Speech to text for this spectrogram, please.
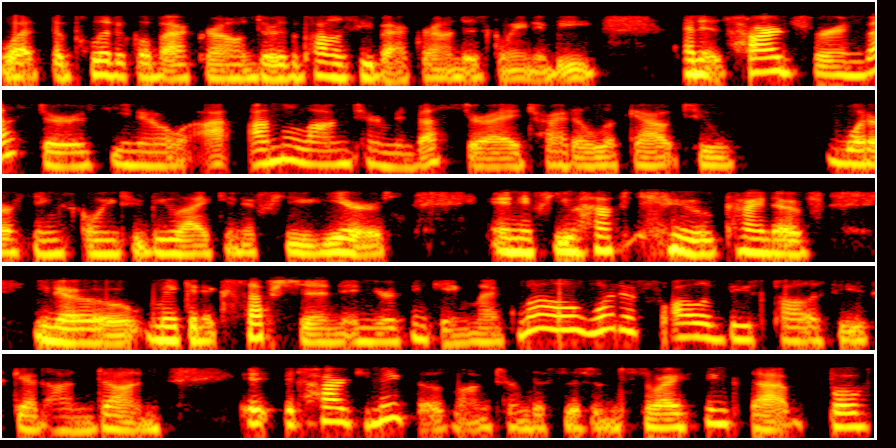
what the political background or the policy background is going to be. And it's hard for investors you know I, i'm a long-term investor. I try to look out to what are things going to be like in a few years? And if you have to kind of you know make an exception in your thinking like well what if all of these policies get undone? It, it's hard to make those long-term decisions. So i think that both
